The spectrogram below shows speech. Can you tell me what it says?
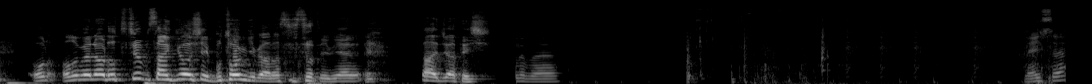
onu, onu böyle orada tutuyorum sanki o şey buton gibi anasını satayım yani. Sadece ateş. be. Neyse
